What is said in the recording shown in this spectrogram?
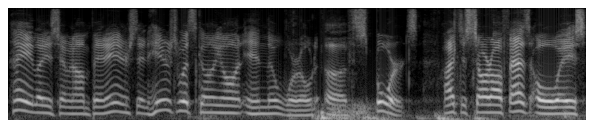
Hey, ladies and gentlemen, I'm Ben Anderson. Here's what's going on in the world of sports. I like to start off, as always,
